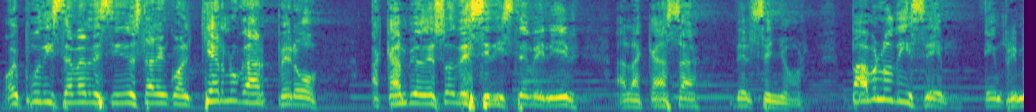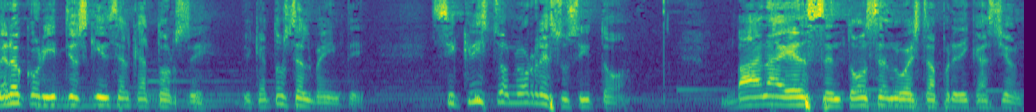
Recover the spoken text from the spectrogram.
Hoy pudiste haber decidido estar en cualquier lugar, pero a cambio de eso decidiste venir a la casa del Señor. Pablo dice en 1 Corintios 15 al 14, del 14 al 20, si Cristo no resucitó, vana es entonces nuestra predicación,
